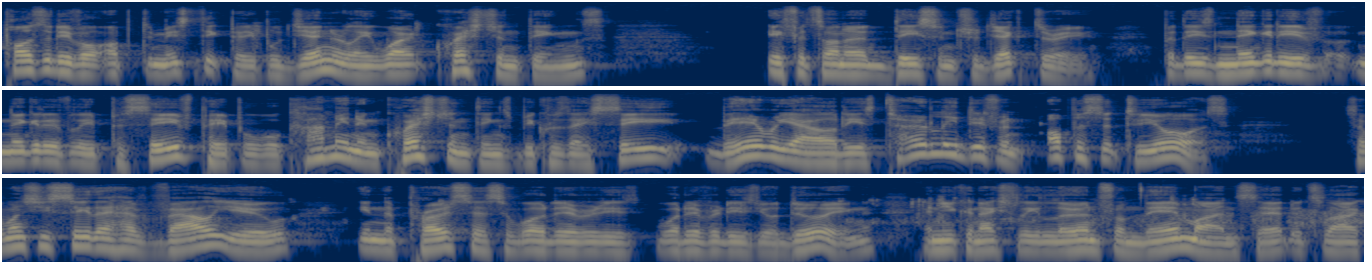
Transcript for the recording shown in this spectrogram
positive or optimistic people generally won't question things if it's on a decent trajectory. But these negative, negatively perceived people will come in and question things because they see their reality is totally different, opposite to yours. So once you see they have value in the process of whatever it is, whatever it is you're doing, and you can actually learn from their mindset, it's like,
